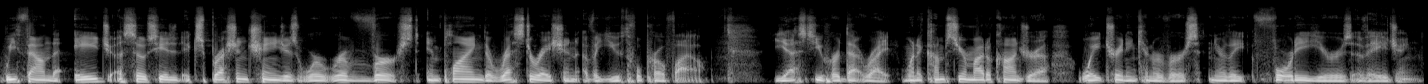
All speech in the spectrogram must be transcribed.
we found that age associated expression changes were reversed, implying the restoration of a youthful profile. Yes, you heard that right. When it comes to your mitochondria, weight training can reverse nearly 40 years of aging.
